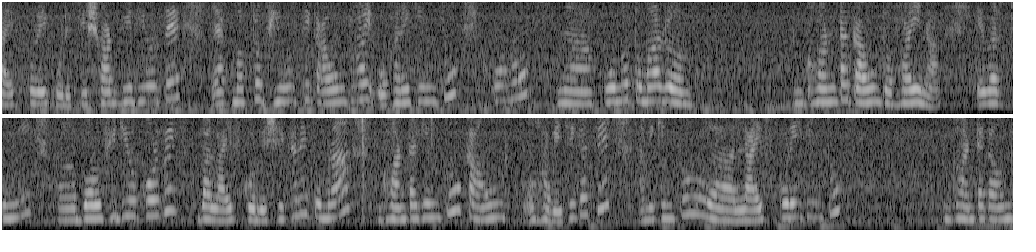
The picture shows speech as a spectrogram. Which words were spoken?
লাইভ করেই করেছি। শর্ট ভিডিওতে একমাত্র ভিউসই কাউন্ট হয়। ওখানে কিন্তু কোনো কোনো তোমার ঘণ্টা কাউন্ট হয় না। এবার তুমি বড় ভিডিও করবে বা লাইভ করবে। সেখানে তোমরা ঘণ্টা কিন্তু কাউন্ট হবে, ঠিক আছে? আমি কিন্তু লাইভ করেই কিন্তু ঘণ্টা কাউন্ট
